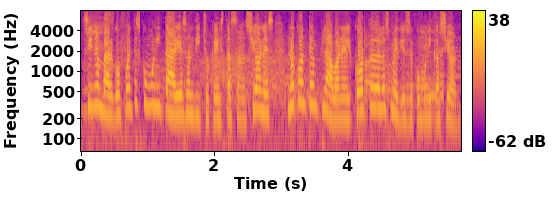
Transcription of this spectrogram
Sin embargo, fuentes comunitarias han dicho que estas sanciones no contemplaban el corte de los medios de comunicación.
